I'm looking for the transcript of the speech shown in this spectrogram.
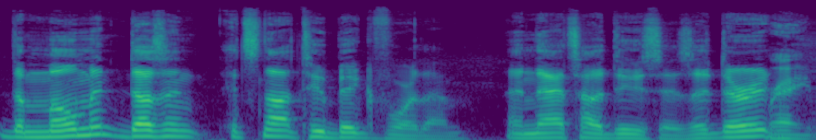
the moment doesn't. It's not too big for them, and that's how Deuce is. Right.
